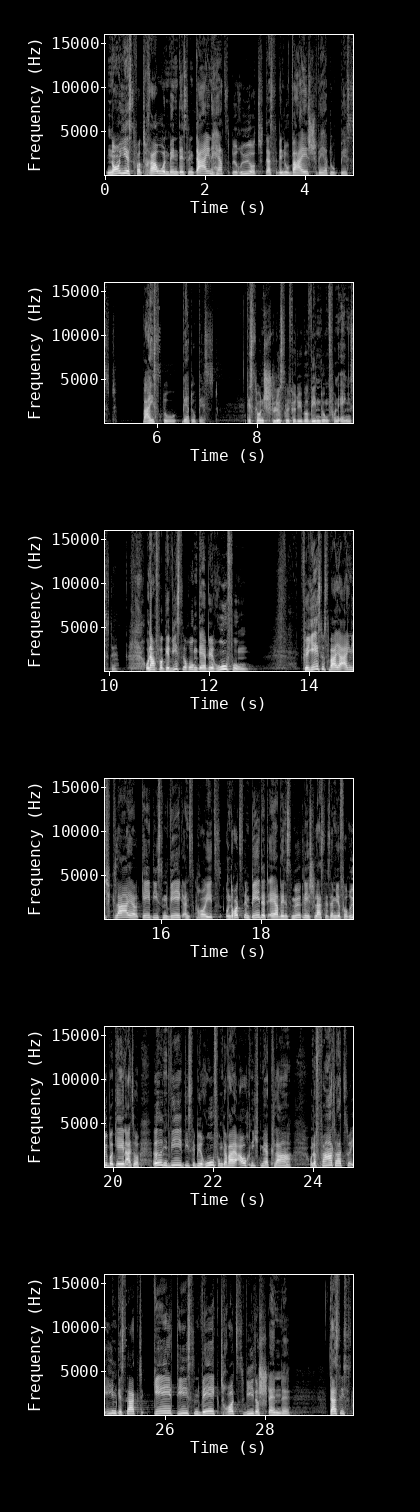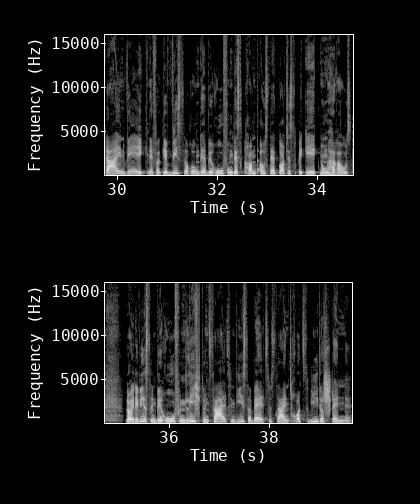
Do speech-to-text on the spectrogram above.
Neues Vertrauen, wenn das in dein Herz berührt, dass, wenn du weißt, wer du bist. Weißt du, wer du bist. Das ist so ein Schlüssel für die Überwindung von Ängsten. Und auch Vergewisserung der Berufung. Für Jesus war ja eigentlich klar, er geht diesen Weg ans Kreuz. Und trotzdem betet er, wenn es möglich ist, lasst es an mir vorübergehen. Also irgendwie diese Berufung, da war er auch nicht mehr klar. Und der Vater hat zu ihm gesagt, geh diesen Weg trotz Widerstände. Das ist dein Weg, eine Vergewisserung der Berufung. Das kommt aus der Gottesbegegnung heraus. Leute, wir sind berufen, Licht und Salz in dieser Welt zu sein, trotz Widerstände.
